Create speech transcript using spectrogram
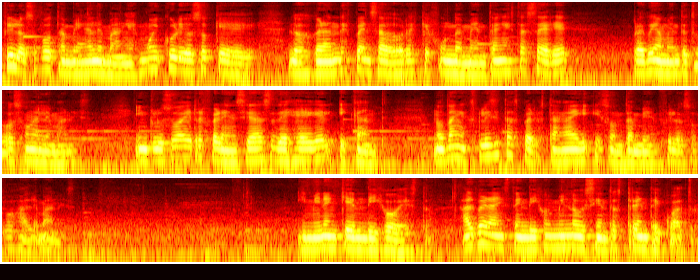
filósofo también alemán. Es muy curioso que los grandes pensadores que fundamentan esta serie prácticamente todos son alemanes. Incluso hay referencias de Hegel y Kant, no tan explícitas, pero están ahí y son también filósofos alemanes. Y miren quién dijo esto. Albert Einstein dijo en 1934,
